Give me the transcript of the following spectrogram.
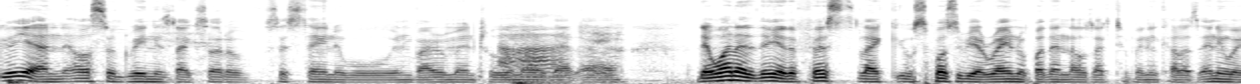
yeah, and also green is like sort of sustainable, environmental, and all Ah, that. okay. Uh, they wanted, yeah, the first like it was supposed to be a rainbow, but then there was like too many colors. Anyway,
